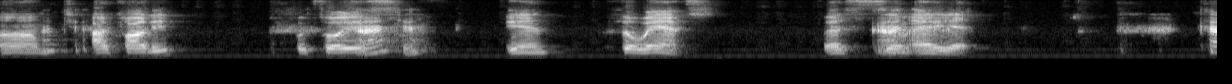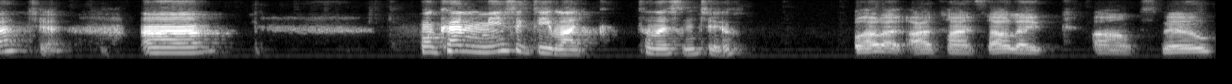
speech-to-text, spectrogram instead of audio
um, Gotcha. iCarly, Victorious, Gotcha. and The Ranch. That's Gotcha. Elliott. Gotcha. Um, what kind of music do you like to listen to? Well, I like all kinds. I like um smooth.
